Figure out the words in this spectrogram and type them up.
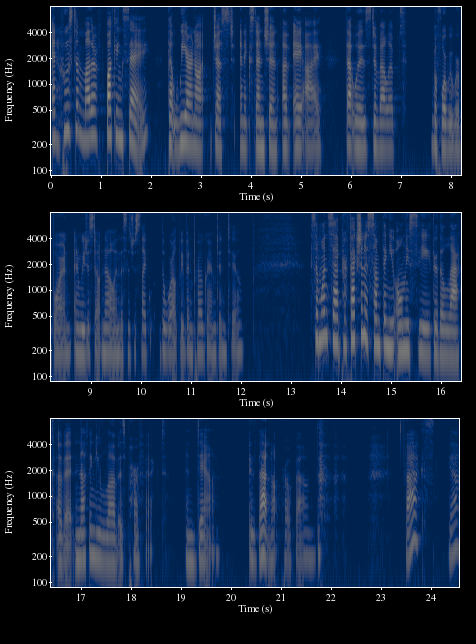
And who's to motherfucking say that we are not just an extension of AI that was developed before we were born and we just don't know? And this is just like the world we've been programmed into. Someone said, Perfection is something you only see through the lack of it. Nothing you love is perfect. And damn, is that not profound? Facts. Yeah.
